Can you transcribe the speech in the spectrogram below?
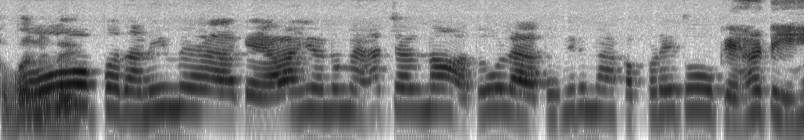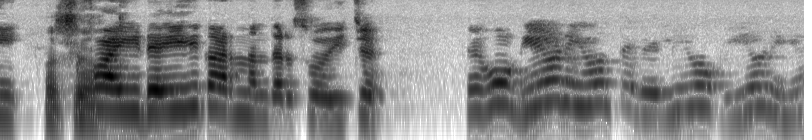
ਉਹ ਪਤਾ ਨਹੀਂ ਮੈਂ ਕਿਹਾ ਸੀ ਉਹਨੂੰ ਮੈਂ ਕਿਹਾ ਚੱਲ ਨਹਾ ਧੋ ਲੈ ਤੂੰ ਫਿਰ ਮੈਂ ਕੱਪੜੇ ਧੋ ਕੇ ਹਟੀ ਸੀ। ਸਫ਼ਾਈ ਡਈ ਸੀ ਕਰਨ ਅੰਦਰ ਰਸੋਈ 'ਚ। ਤੇ ਹੋ ਗਈ ਹੋਣੀ ਹੁਣ ਤੇ ਵੇਲੀ ਹੋ ਗਈ ਹੋਣੀ ਆ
